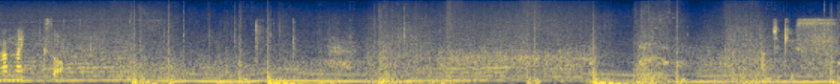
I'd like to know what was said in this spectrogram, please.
上がんない。くそ。39っす。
